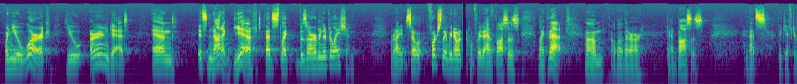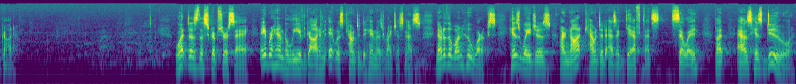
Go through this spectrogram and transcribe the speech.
When you work, you earned it, and it's not a gift. That's like bizarre manipulation right? So fortunately, we don't hopefully have bosses like that, um, although there are bad bosses, and that's the gift of God. What does the scripture say? Abraham believed God, and it was counted to him as righteousness. Now, to the one who works, his wages are not counted as a gift, that's silly, but as his due.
